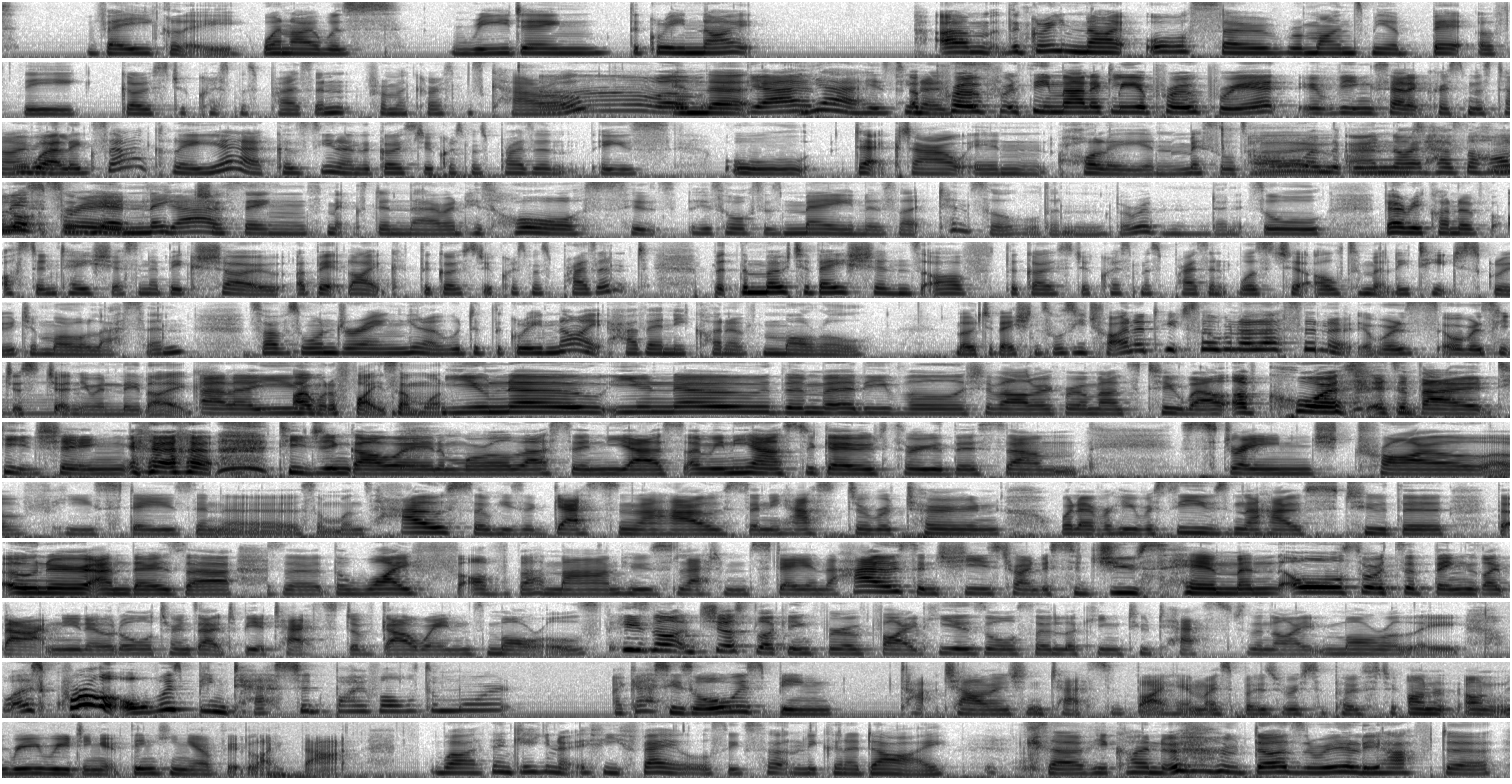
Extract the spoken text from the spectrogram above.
vaguely when I was reading the Green Knight. Um, the Green Knight also reminds me a bit of the Ghost of Christmas Present from A Christmas Carol. Oh, well, in the yeah, yeah, his you know Appropri- thematically appropriate, it being set at Christmas time. Well, exactly, yeah, because you know the Ghost of Christmas Present is all decked out in holly and mistletoe. Oh, and the Green Knight has the holly lots of yeah nature yes. things mixed in there, and his horse, his his horse's mane is like tinselled and beribboned, and it's all very kind of ostentatious and a big show, a bit like the Ghost of Christmas Present. But the motivations of the Ghost of Christmas Present was to ultimately teach Scrooge a moral lesson. So I was wondering, you know, did the Green Knight have any kind of moral? Motivations was he trying to teach someone a lesson, or was, or was he just genuinely like, Ella, you, I want to fight someone. You know, you know the medieval chivalric romance too well. Of course, it's about teaching, teaching Gawain a moral lesson. Yes, I mean he has to go through this um, strange trial of he stays in a, someone's house, so he's a guest in the house, and he has to return whatever he receives in the house to the the owner. And there's a, a the wife of the man who's let him stay in the house, and she's trying to seduce him, and all sorts of things like that. And you know, it all turns out to be a test of Gawain's morals. He's not just looking for a fight; he is also looking to test the knight morally. Well, is Quirrell always being tested by Voldemort? I guess he's always being ta challenged and tested by him. I suppose we're supposed to, on, on rereading it, thinking of it like that. Well, I think you know if he fails, he's certainly going to die. So he kind of does really have to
